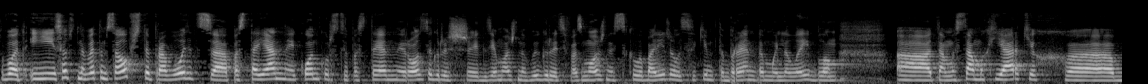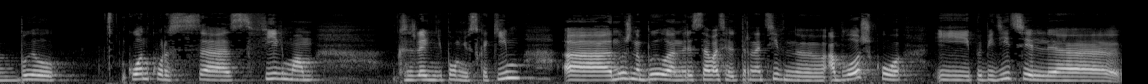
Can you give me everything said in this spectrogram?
Вот, и, собственно, в этом сообществе проводятся постоянные конкурсы, постоянные розыгрыши, где можно выиграть возможность коллаборировать с каким-то брендом или лейблом. А, там из самых ярких э, был конкурс с фильмом, к сожалению, не помню с каким, нужно было нарисовать альтернативную обложку, и победитель э,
